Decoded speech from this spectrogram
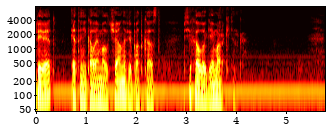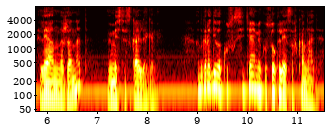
Привет, это Николай Молчанов и подкаст «Психология маркетинга». Лианна Жанет вместе с коллегами отгородила кусок сетями кусок леса в Канаде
